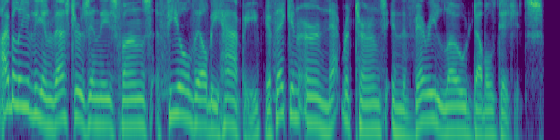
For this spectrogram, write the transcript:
I believe the investors in these funds feel they'll be happy if they can earn net returns in the very low double digits.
